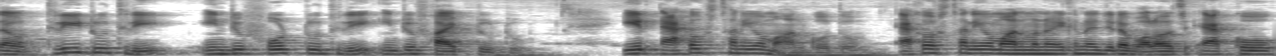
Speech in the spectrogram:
দেখো three two three into four two three into five two two এর একক স্থানীয় মান কত? একক স্থানীয় মান মানে এখানে যেটা বলা হচ্ছে একক,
